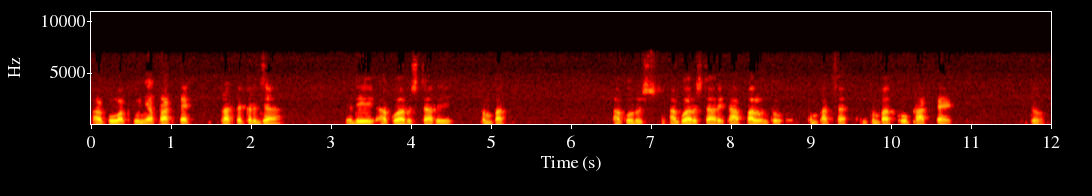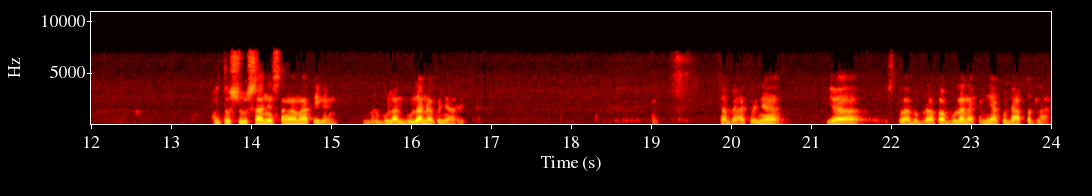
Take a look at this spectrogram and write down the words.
aku waktunya praktek, praktek kerja. Jadi aku harus cari tempat aku harus aku harus cari kapal untuk tempat tempatku praktek. Gitu. Itu susahnya setengah mati, kan. Berbulan-bulan aku nyari. Sampai akhirnya ya setelah beberapa bulan akhirnya aku dapet lah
